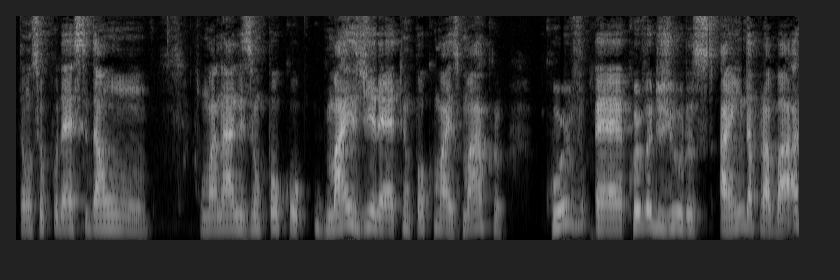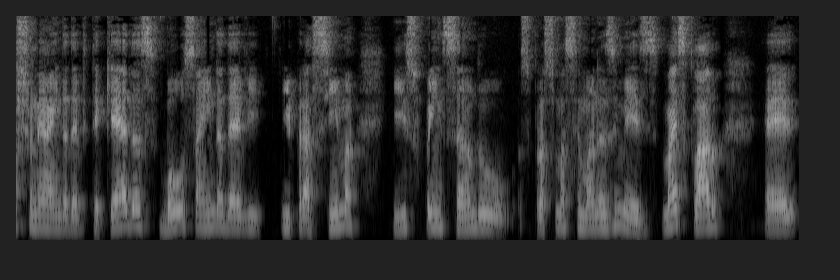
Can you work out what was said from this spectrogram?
Então, se eu pudesse dar um, uma análise um pouco mais direta e um pouco mais macro, Curva, é, curva de juros ainda para baixo, né? ainda deve ter quedas, bolsa ainda deve ir para cima, e isso pensando as próximas semanas e meses. Mas, claro, é,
